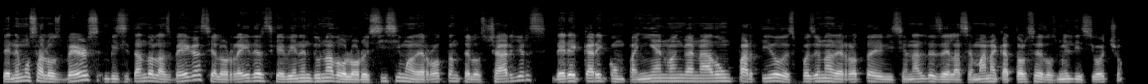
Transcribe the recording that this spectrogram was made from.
Tenemos a los Bears visitando Las Vegas y a los Raiders que vienen de una dolorosísima derrota ante los Chargers. Derek Carr y compañía no han ganado un partido después de una derrota divisional desde la semana 14 de 2018.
